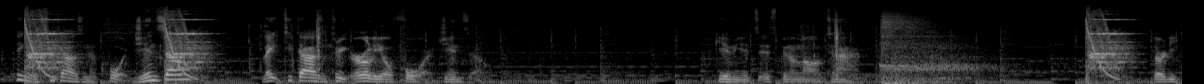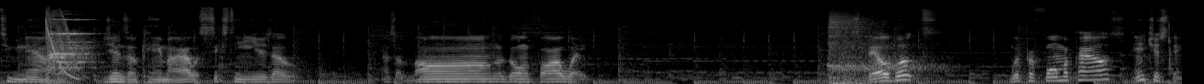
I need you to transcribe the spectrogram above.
I think it was 2004. Jinzo, late 2003, early 04. Jinzo. Forgive me, it's, it's been a long time. 32 now. Jinzo came out, I was 16 years old. That's a long ago and far away. Spell books with performer pals? Interesting.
